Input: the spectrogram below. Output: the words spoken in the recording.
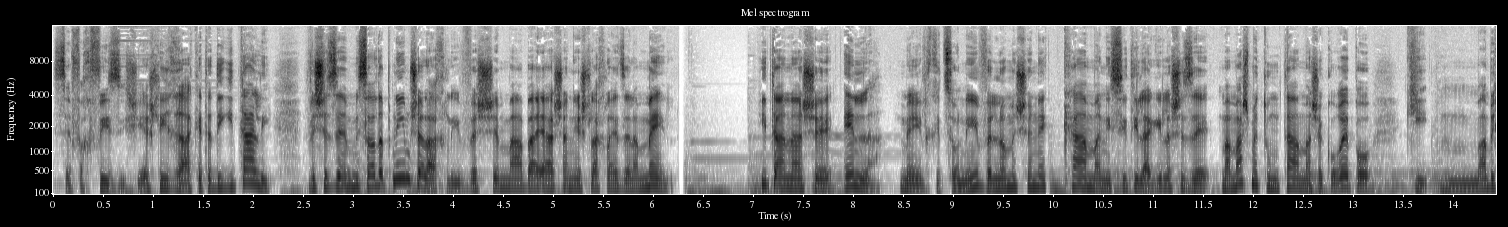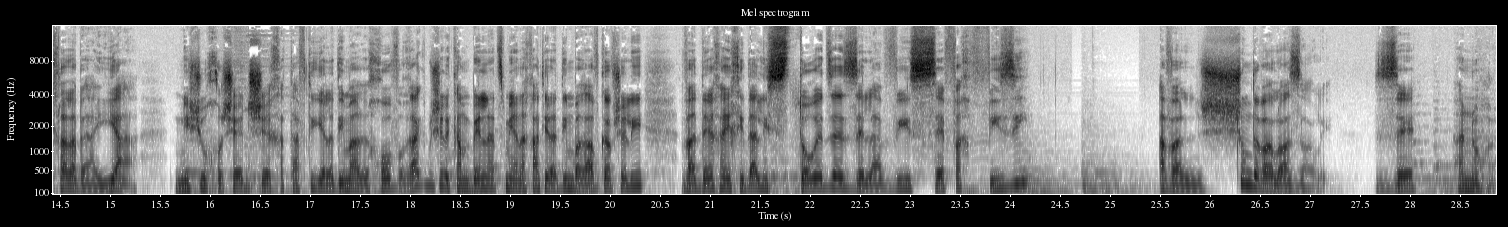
ספח פיזי, שיש לי רק את הדיגיטלי, ושזה משרד הפנים שלח לי, ושמה הבעיה שאני אשלח לה את זה למייל. היא טענה שאין לה מייל חיצוני, ולא משנה כמה ניסיתי להגיד לה שזה ממש מטומטם מה שקורה פה, כי מה בכלל הבעיה? מישהו חושד שחטפתי ילדים מהרחוב רק בשביל לקמבן לעצמי הנחת ילדים ברב-קו שלי, והדרך היחידה לסתור את זה זה להביא ספח פיזי? אבל שום דבר לא עזר לי. זה הנוהל.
